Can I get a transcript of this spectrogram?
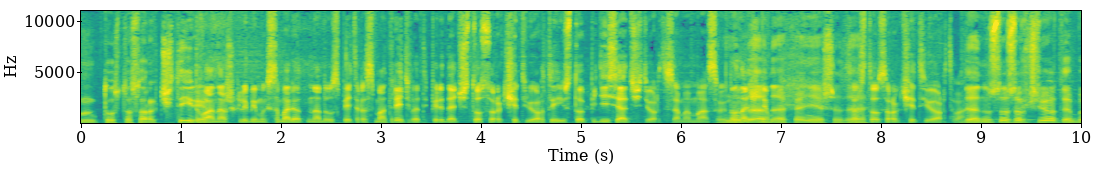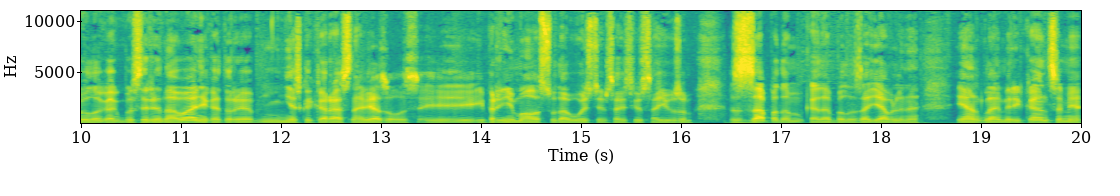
м, Ту-144. Два наших любимых самолета надо успеть рассмотреть в этой передаче. 144 и 154 самый массовый. Ну, Ну, да, начнем да, конечно, да. со 144 Да, ну 144 было как бы соревнование, которое несколько раз навязывалось и, и принималось с удовольствием Советским Союзом с Западом, когда было заявлено и англо-американцами.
